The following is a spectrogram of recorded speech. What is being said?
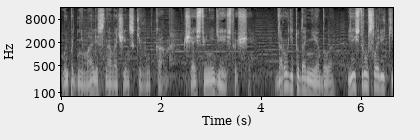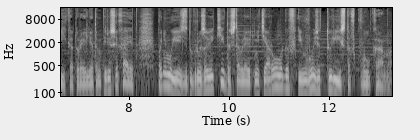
мы поднимались на Авачинский вулкан – к счастью, не действующий. Дороги туда не было. Есть русло реки, которое летом пересыхает. По нему ездят грузовики, доставляют метеорологов и ввозят туристов к вулкану.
